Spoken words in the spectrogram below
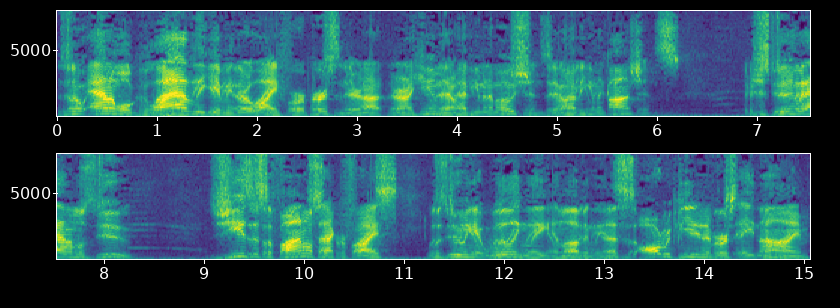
There's no animal gladly giving their life for a person. They're not, they're not human. They don't have human emotions. They don't have a human conscience. They're just doing what animals do. Jesus, the final sacrifice, was doing it willingly and lovingly. Now, this is all repeated in verse 8 and 9.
